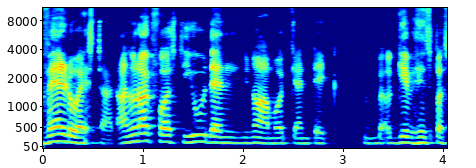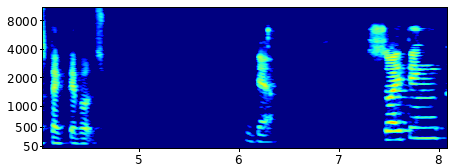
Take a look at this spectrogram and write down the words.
where do i start? Anuraag first you then you know amod can take give his perspective also. Yeah. So I think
